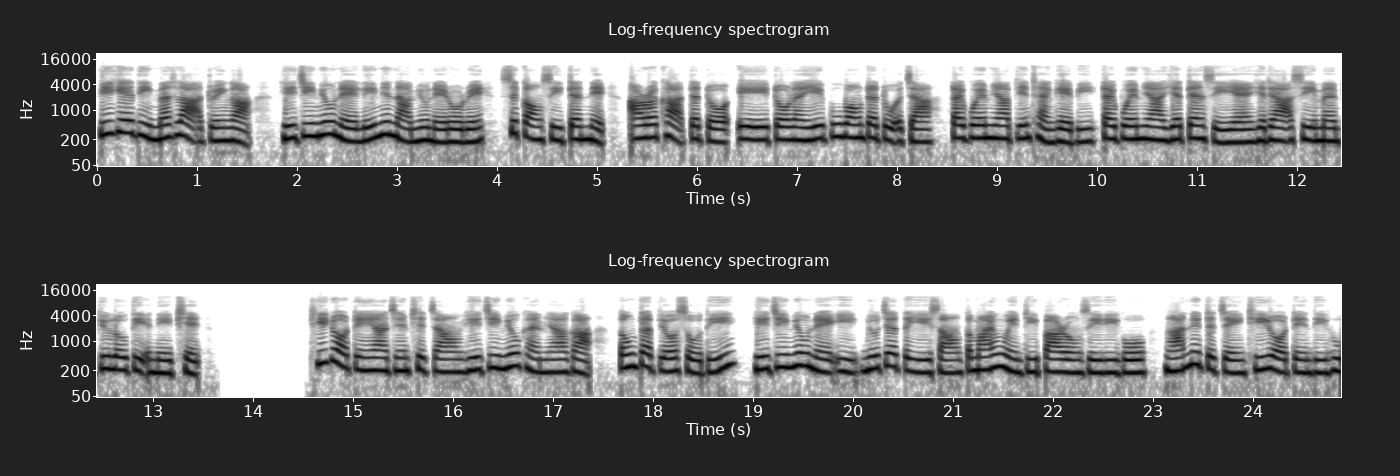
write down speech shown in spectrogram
ပြီးခဲ့သည့်မတ်လအတွင်းကရေကြီးမြို့နယ်လေးမျက်နှာမြို့နယ်တို့တွင်စစ်ကောင်စီတပ်နှင့်အာရခတပ်တော် AA တော်လန်ရေးပူးပေါင်းတပ်တို့အကြားတိုက်ပွဲများပြင်းထန်ခဲ့ပြီးတိုက်ပွဲများရပ်တန့်စေရန်ရဒအစီအမံပြုလုပ်သည့်အနေဖြင့်ထီတော်တင်ရခြင်းဖြစ်ကြောင်းရေကြီးမြို့ခံများကသုံးသက်ပြောဆိုသည်ရေကြီးမြို့နယ်၏မြို့ကျက်တရီဆောင်တမိုင်းဝင်ဒီပါရုံစီဒီကို9နှစ်တစ်ကြိမ်ထီတော်တင်သည်ဟု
